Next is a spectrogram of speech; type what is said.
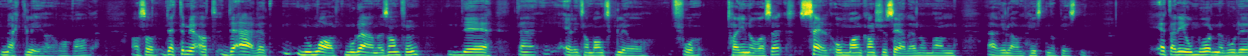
merkelige og rare. Altså dette med at det er et normalt, moderne samfunn, det, det er litt sånn vanskelig å få ta inn over seg, selv om man kanskje ser det når man er i land histen og pisten. Et av de områdene hvor det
